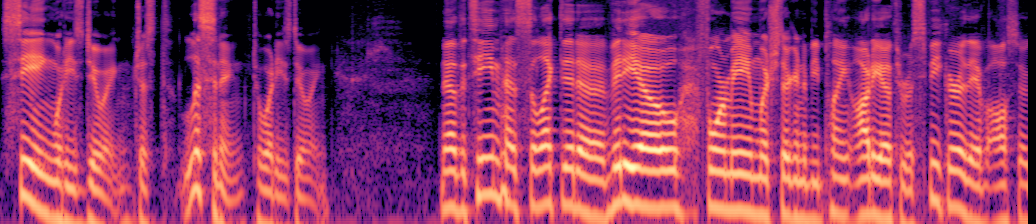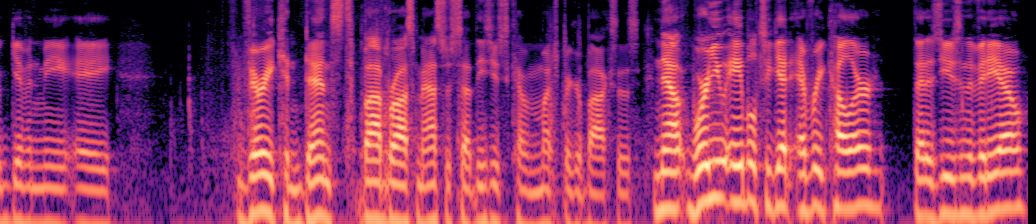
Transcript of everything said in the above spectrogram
seeing what he's doing, just listening to what he's doing. Now the team has selected a video for me in which they're going to be playing audio through a speaker. They have also given me a very condensed Bob Ross master set. These used to come in much bigger boxes. Now, were you able to get every color that is used in the video?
